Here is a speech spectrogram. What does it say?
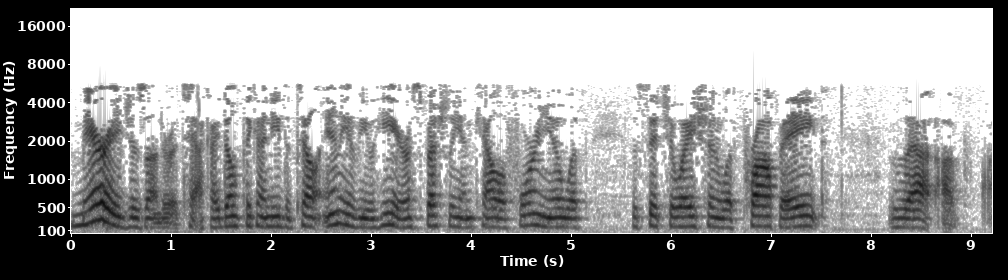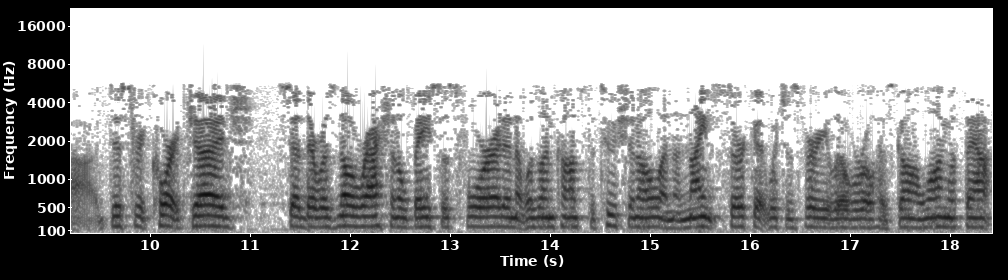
Marriage is under attack. I don't think I need to tell any of you here, especially in California with the situation with Prop 8, that a, a district court judge said there was no rational basis for it and it was unconstitutional, and the Ninth Circuit, which is very liberal, has gone along with that.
